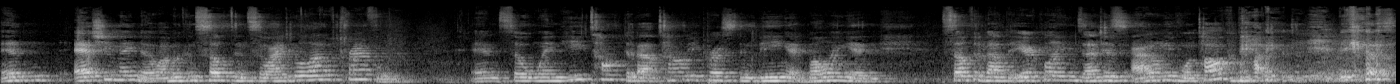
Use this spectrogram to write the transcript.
and as you may know, I'm a consultant, so I do a lot of traveling. And so when he talked about Tommy Preston being at Boeing and something about the airplanes, I just, I don't even want to talk about it because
